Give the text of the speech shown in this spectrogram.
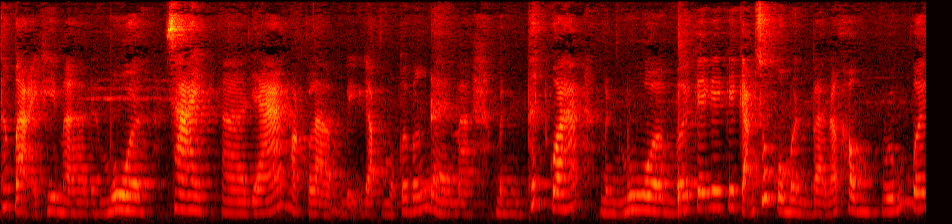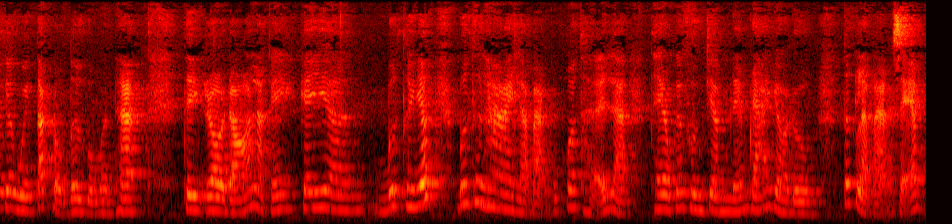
thất bại khi mà mua sai à, giá hoặc là bị gặp một cái vấn đề mà mình thích quá, mình mua với cái cái cái cảm xúc của mình và nó không đúng với cái nguyên tắc đầu tư của mình ha thì rồi đó là cái cái ờ, bước thứ nhất. Bước thứ hai là bạn cũng có thể là theo cái phương châm ném đá dò đường. Tức là bạn sẽ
